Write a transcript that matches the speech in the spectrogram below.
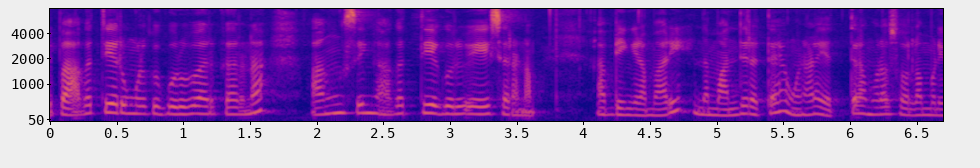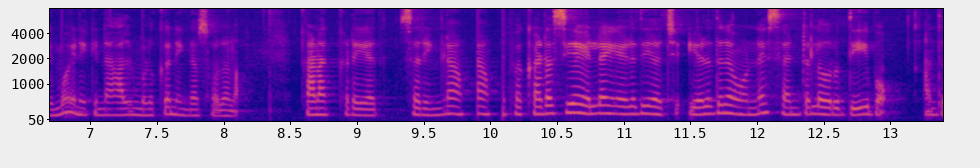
இப்போ அகத்தியர் உங்களுக்கு குருவாக இருக்காருன்னா அங் சிங் அகத்திய குருவே சரணம் அப்படிங்கிற மாதிரி இந்த மந்திரத்தை உங்களால் எத்தனை முறை சொல்ல முடியுமோ இன்றைக்கி நாள் முழுக்க நீங்கள் சொல்லலாம். கணக்கு கிடையாது. சரிங்களா? இப்போ கடைசியாக எல்லாம் எழுதியாச்சு. எழுதின உடனே சென்டரில் ஒரு தீபம். அந்த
